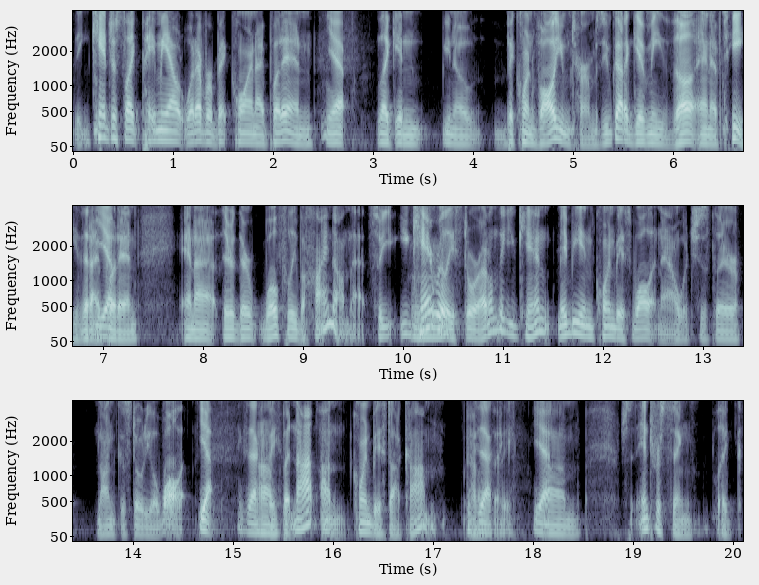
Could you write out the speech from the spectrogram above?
you can't just like pay me out whatever Bitcoin I put in, yeah, like in you know Bitcoin volume terms. You've got to give me the NFT that I Yep. put in, and uh, they're they're woefully behind on that. So you, you can't Mm-hmm. really store. I don't think you can. Maybe in Coinbase Wallet now, which is their non-custodial wallet, yeah, exactly. um, but not on Coinbase.com. Exactly. Yeah. Um, which is interesting. Like,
